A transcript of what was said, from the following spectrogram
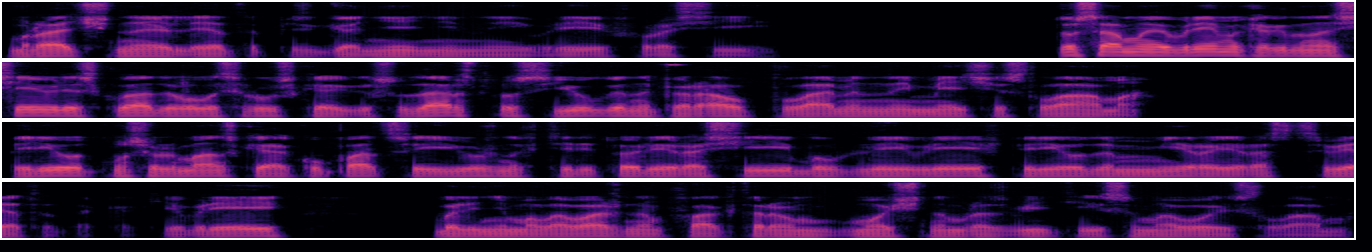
мрачная летопись гонений на евреев в России. В то самое время, когда на севере складывалось русское государство, с юга напирал пламенный меч ислама. Период мусульманской оккупации южных территорий России был для евреев периодом мира и расцвета, так как евреи были немаловажным фактором в мощном развитии самого ислама.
